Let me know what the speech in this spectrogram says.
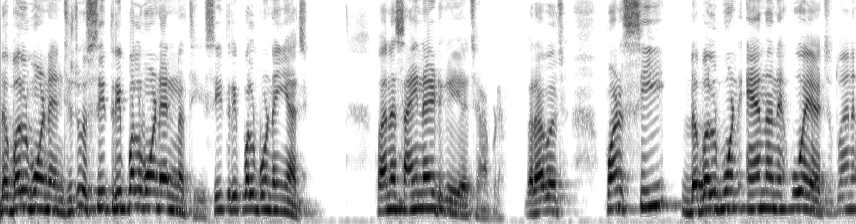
double bond N છે. જો સી ટ્રિપલ બોન્ડ એન નથી સી ટ્રિપલ બોન્ડ અહીંયા છે. તો એને સાઇનાઇડ કહીએ છીએ આપણે. બરાબર છે? પણ સી ડબલ બોન્ડ એન અને ઓ એચ તો એને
